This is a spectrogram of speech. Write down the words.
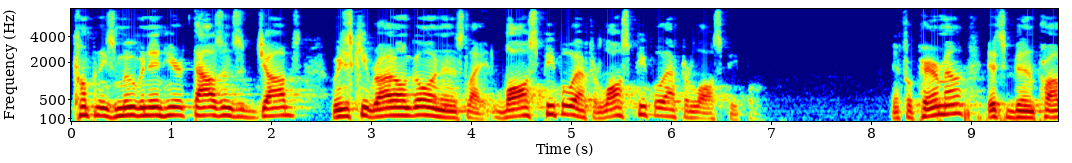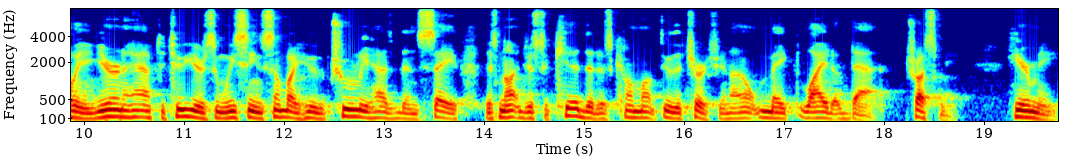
Companies moving in here, thousands of jobs. We just keep right on going, and it's like lost people after lost people after lost people. And for Paramount, it's been probably a year and a half to two years and we've seen somebody who truly has been saved. It's not just a kid that has come up through the church, and I don't make light of that. Trust me. Hear me.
